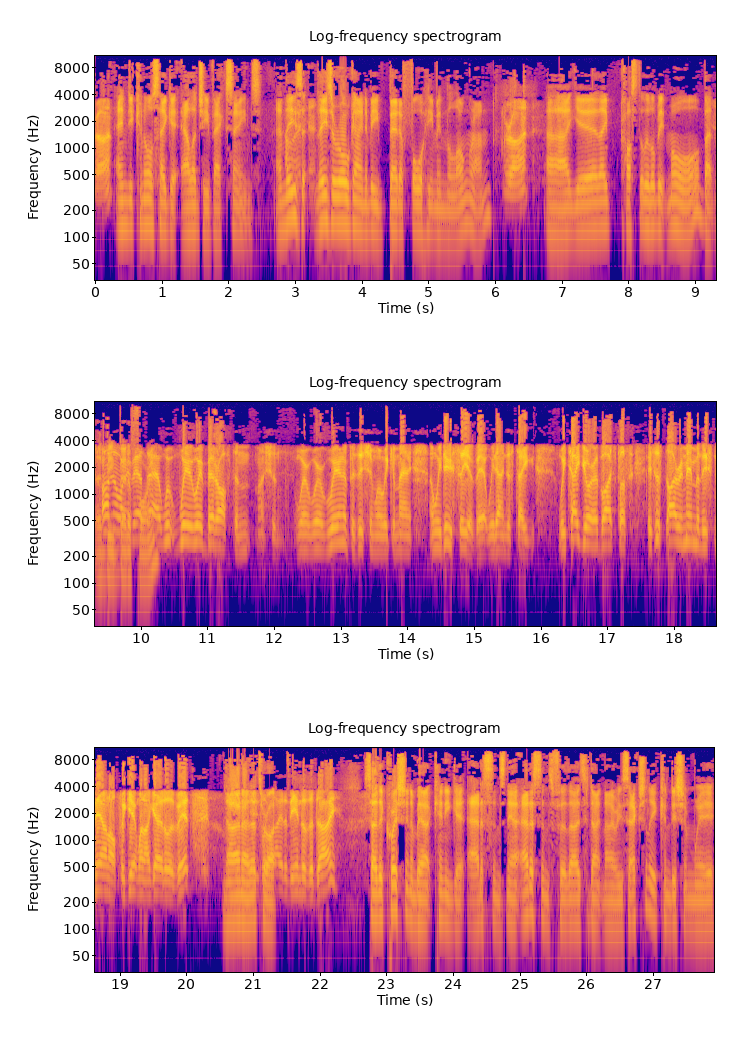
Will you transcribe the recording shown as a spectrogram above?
Right. and you can also get allergy vaccines. And these Oh, okay. these are all going to be better for him in the long run. Right. Uh, yeah, they cost a little bit more, but they'd Oh, be no better for that. him. We're, we're, we're better off than I shouldn't. We're, we're, we're in a position where we can manage, and we do see a vet. We don't just take, we take your advice, plus it's just, I remember this now and I'll forget when I go to the vets. No, no, that's right. At the end of the day. So the question about can he get Addison's now? Addison's, for those who don't know, is actually a condition where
